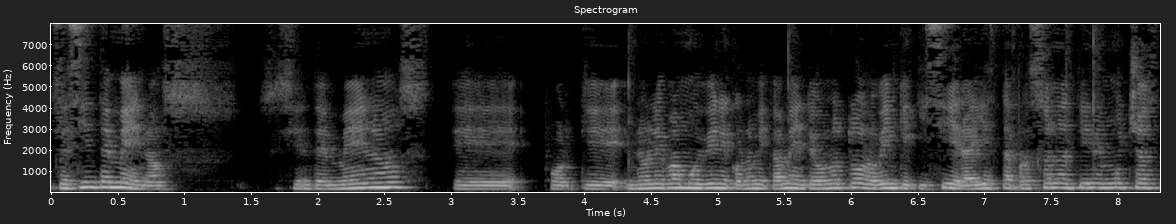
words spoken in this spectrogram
Se siente menos, se siente menos porque no le va muy bien económicamente o no todo lo bien que quisiera. Y esta persona tiene muchas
